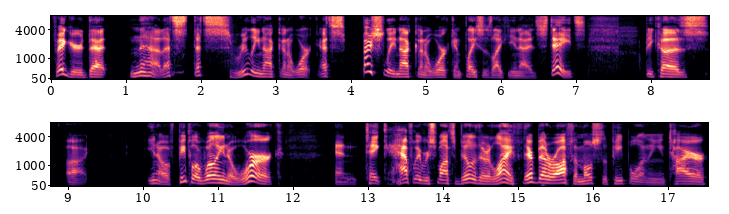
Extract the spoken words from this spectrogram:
figured that nah, that's that's really not going to work. That's especially not going to work in places like the United States, because uh, you know if people are willing to work and take halfway responsibility of their life, they're better off than most of the people in the entire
